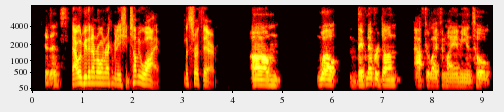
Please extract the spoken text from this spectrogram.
it is that would be the number one recommendation. Tell me why. Let's start there. Um, well, they've never done Afterlife in Miami until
